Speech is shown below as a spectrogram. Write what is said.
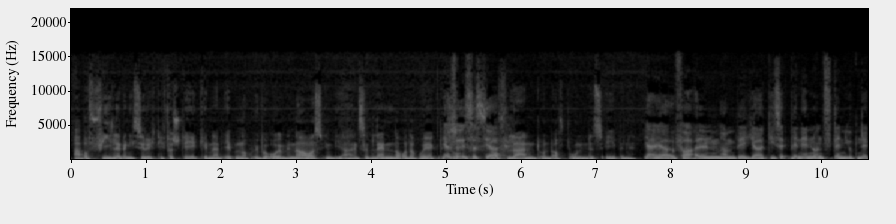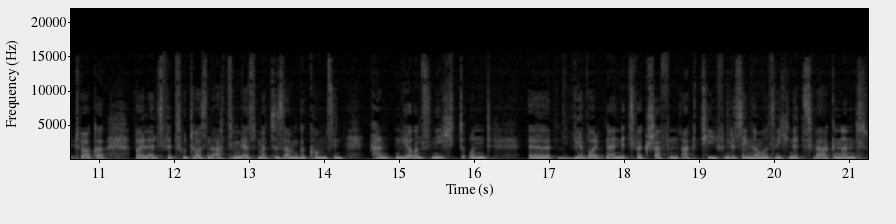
aber viele, wenn ich sie richtig verstehe, gehen dann eben noch über Ulm hinaus in die einzelnen Länder oder Projekte ja, so ist es, ja. auf Land und auf Bundesebene. Ja, ja, vor allem haben wir ja diese, wir nennen uns Danube Networker, weil als wir 2008 zum ersten Mal zusammengekommen sind, kannten wir uns nicht und äh, wir wollten ein Netzwerk schaffen, aktiv. Und deswegen haben wir uns nicht Netzwerk genannt,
